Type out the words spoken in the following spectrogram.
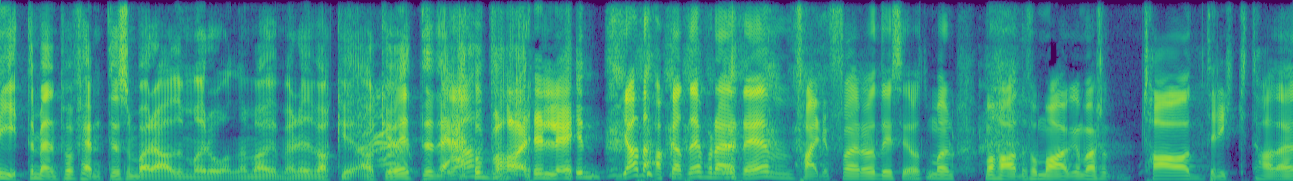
hvite menn på 50 som bare ja, 'Du må roe ned magen med litt akevitt'. Det er ja. jo bare løgn! Ja, det er akkurat det, for det er det farfar og de sier at man må ha det for magen. Bare sånn Ta drikk, ta det,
